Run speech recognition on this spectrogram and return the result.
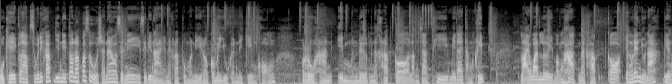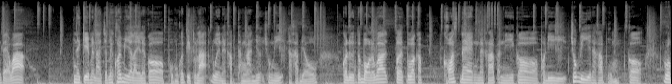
อเคกราบสวัสดีครับ ยินดีต้อนรับเข้าสู่ช anel เซนนี่ซิตี้ไนนะครับ ผมวันนี้เราก็มาอยู่กันในเกมของโรฮานเอ็มเหมือนเดิมนะครับ ก็หลังจากที่ไม่ได้ทำคลิปหลายวันเลยมาก ๆนะครับ ก็ยังเล่นอยู่นะ เพียงแต่ว่าในเกมมันอาจจะไม่ค่อยมีอะไรแล้วก็ผมก็ติดธุระด้วยนะครับทำงานเยอะช่วงนี้นะครับ เดี๋ยวก่อนอื่นต้องบอกเลยว่าเปิดตัวกับคอสแดงนะครับ อันนี้ก็พอดีโชคดีนะครับ ผมก็ร่วม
